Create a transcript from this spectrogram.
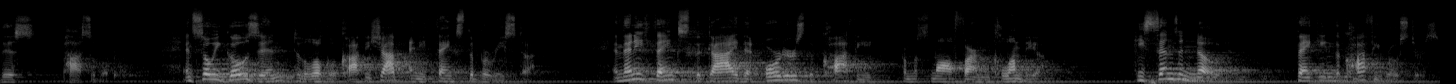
this possible. And so he goes in to the local coffee shop and he thanks the barista. And then he thanks the guy that orders the coffee from a small farm in Colombia. He sends a note thanking the coffee roasters.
